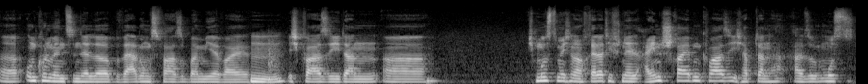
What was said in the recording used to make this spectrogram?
äh, unkonventionelle Bewerbungsphase bei mir, weil Mhm. ich quasi dann äh, ich musste mich dann auch relativ schnell einschreiben quasi. Ich habe dann, also muss,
